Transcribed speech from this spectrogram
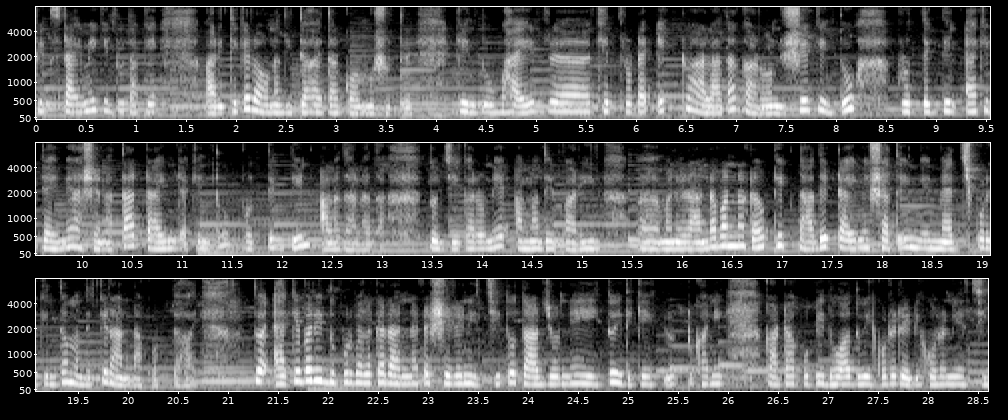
ফিক্সড টাইমেই কিন্তু তাকে বাড়ি থেকে রওনা দিতে হয় তার কর্মসূত্রে। কিন্তু ভাইয়ের ক্ষেত্রটা একটু আলাদা, কারণ সে কিন্তু প্রত্যেক দিন একই টাইমে আসে না। তার টাইমটা কিন্তু প্রত্যেক দিন আলাদা আলাদা। তো যে কারণে আমাদের বাড়ির মানে রান্নাবান্নাটাও ঠিক তাদের টাইমের সাথেই ম্যাচ করে কিন্তু আমাদেরকে রান্না করতে হয়। তো একেবারেই দুপুরবেলাকার রান্নাটা সেরে নিচ্ছি। তো তার জন্যে এই তো এদিকে একটুখানি কাটাকুটি, ধোয়াধুয়ি করে রেডি করে নিয়েছি।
